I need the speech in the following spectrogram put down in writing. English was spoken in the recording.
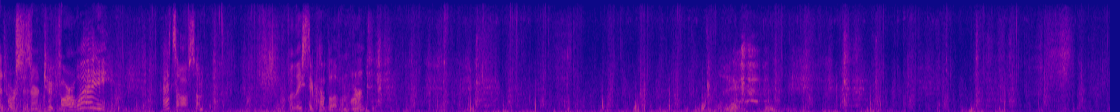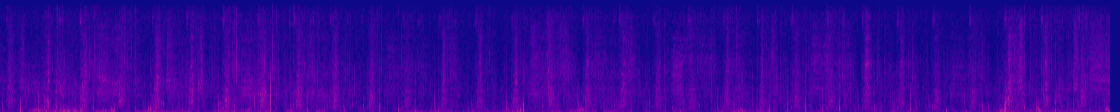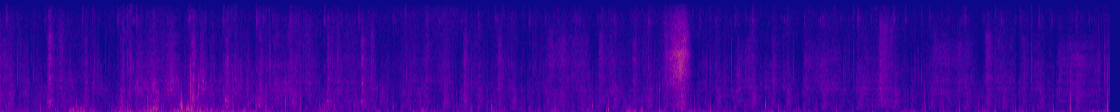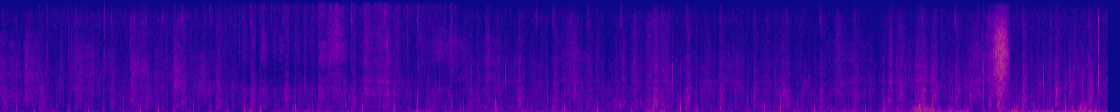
Stud horses aren't too far away. That's awesome. Well, at least a couple of them aren't.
